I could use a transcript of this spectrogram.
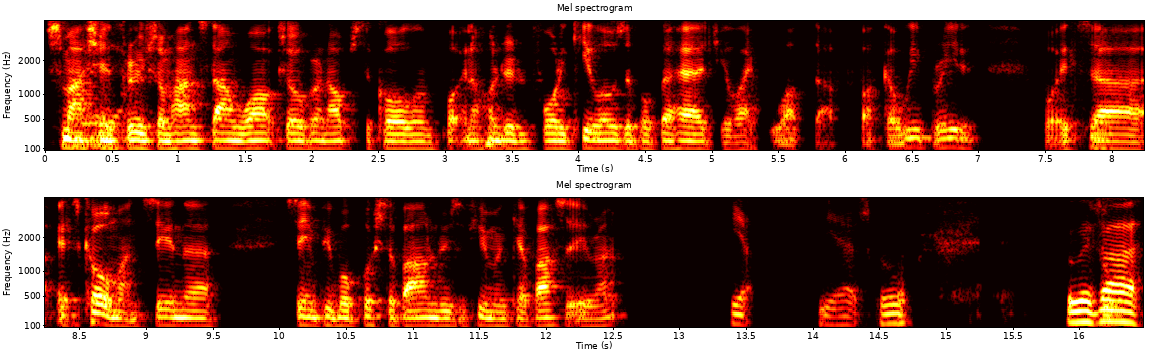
smashing yeah. through some handstand walks over an obstacle and putting 140 kilos above the head. You're like, what the fuck are we breeding? But it's uh it's cool, man. Seeing the seeing people push the boundaries of human capacity, right? Yeah, yeah, it's cool. With so, uh,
